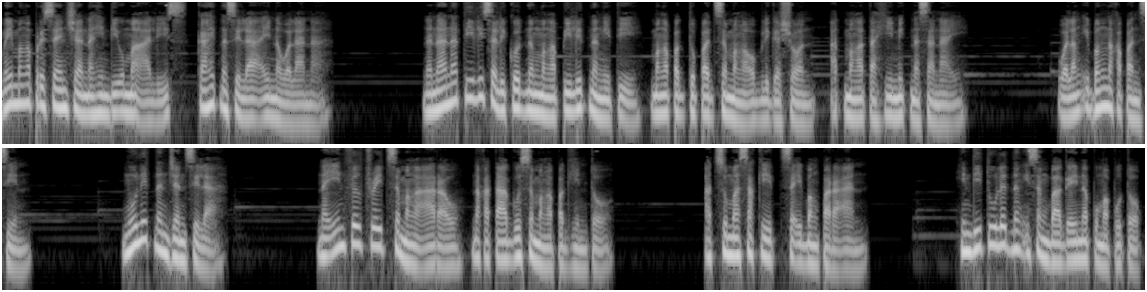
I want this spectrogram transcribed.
May mga presensya na hindi umaalis kahit na sila ay nawala na. Nananatili sa likod ng mga pilit ng ngiti, mga pagtupad sa mga obligasyon, at mga tahimik na sanay. Walang ibang nakapansin. Ngunit nandyan sila. Na-infiltrate sa mga araw, nakatago sa mga paghinto. At sumasakit sa ibang paraan. Hindi tulad ng isang bagay na pumaputok,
